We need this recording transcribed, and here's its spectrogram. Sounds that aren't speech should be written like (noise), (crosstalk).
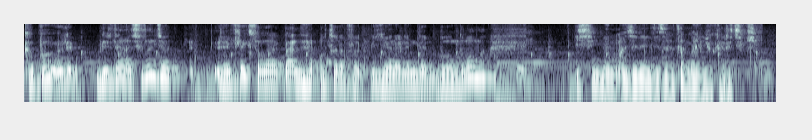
kapı öyle birden açılınca refleks olarak ben de o tarafa bir yönelimde bulundum ama işim benim aceleydi zaten ben yukarı çıkayım.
